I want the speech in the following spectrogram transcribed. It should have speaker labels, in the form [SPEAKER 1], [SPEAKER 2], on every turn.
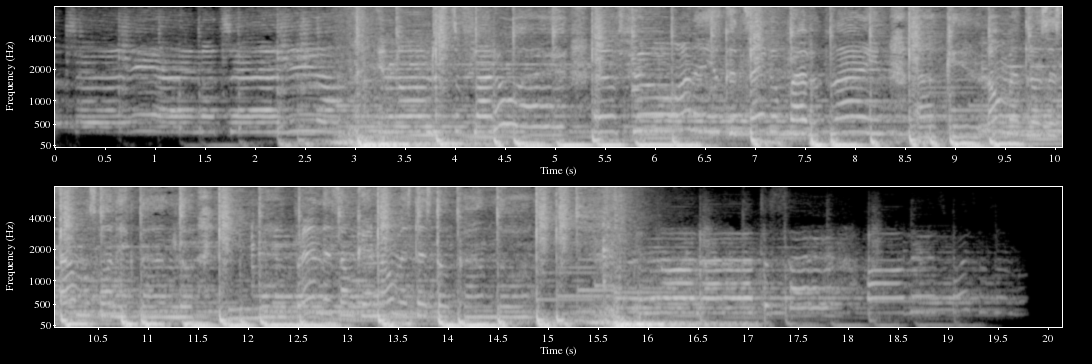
[SPEAKER 1] noche, ay, noche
